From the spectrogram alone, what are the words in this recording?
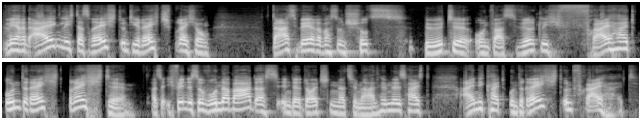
während eigentlich das Recht und die Rechtsprechung das wäre, was uns Schutz böte und was wirklich Freiheit und Recht brächte. Also ich finde es so wunderbar, dass in der deutschen Nationalhymne es heißt Einigkeit und Recht und Freiheit.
